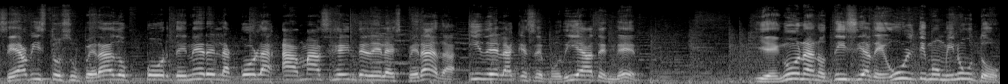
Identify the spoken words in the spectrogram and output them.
se ha visto superado por tener en la cola a más gente de la esperada y de la que se podía atender. Y en una noticia de último minuto,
